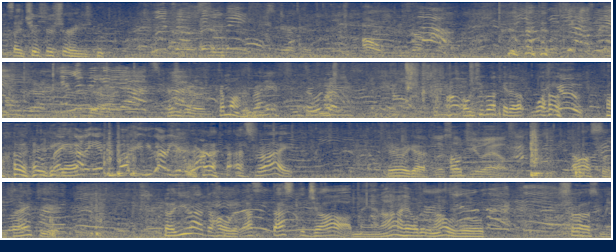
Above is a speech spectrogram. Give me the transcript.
Say trick or treat. Look, so little bit. Oh. And let me get it. Here we go. Come on, right here. There we go. Hold your bucket up. Whoa. go. there you Man, you got an empty bucket. You got to get to work. That's right. There we go. Let's Hold hold you out. Awesome. Thank you. No, you have to hold it. That's that's the job, man. I held it when I was little. Trust me.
